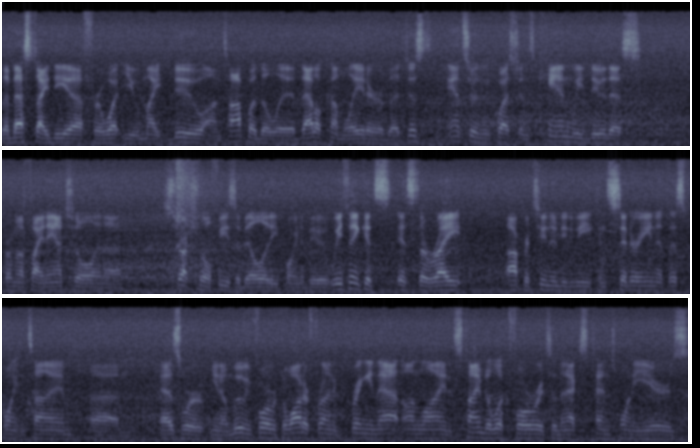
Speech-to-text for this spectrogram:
the best idea for what you might do on top of the lid, that'll come later, but just answer the questions, can we do this from a financial and a structural feasibility point of view? We think it's, it's the right opportunity to be considering at this point in time. Um, as we're you know moving forward with the waterfront and bringing that online, it's time to look forward to the next 10, 20 years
